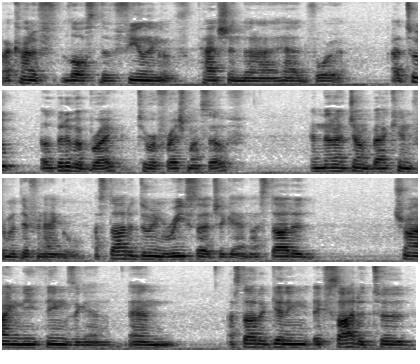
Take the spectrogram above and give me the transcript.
I kind of lost the feeling of passion that I had for it. I took a bit of a break to refresh myself and then I jumped back in from a different angle. I started doing research again. I started trying new things again and I started getting excited to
